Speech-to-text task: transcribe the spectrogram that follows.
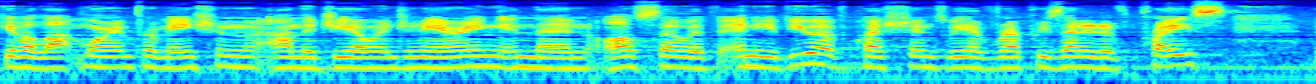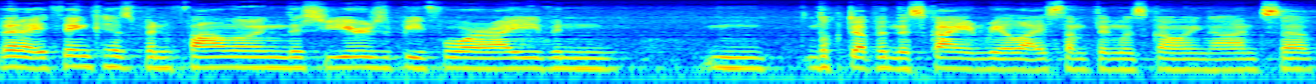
give a lot more information on the geoengineering. And then also, if any of you have questions, we have Representative Price that I think has been following this years before I even looked up in the sky and realized something was going on. So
